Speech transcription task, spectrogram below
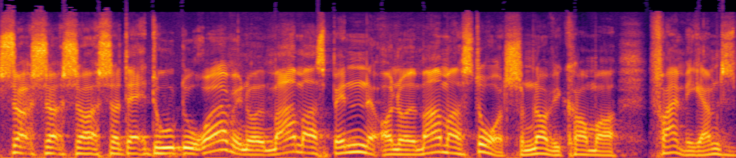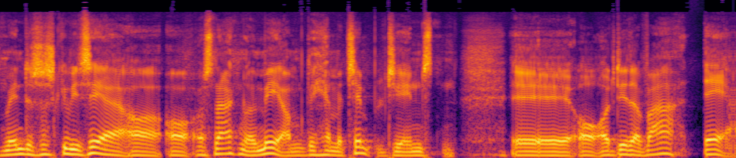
Så, så, så, så da, du, du rører ved noget meget, meget spændende og noget meget, meget stort, som når vi kommer frem i Gamle Testamente, så skal vi se og, og, og snakke noget mere om det her med tempeltjenesten øh, og, og det, der var der,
